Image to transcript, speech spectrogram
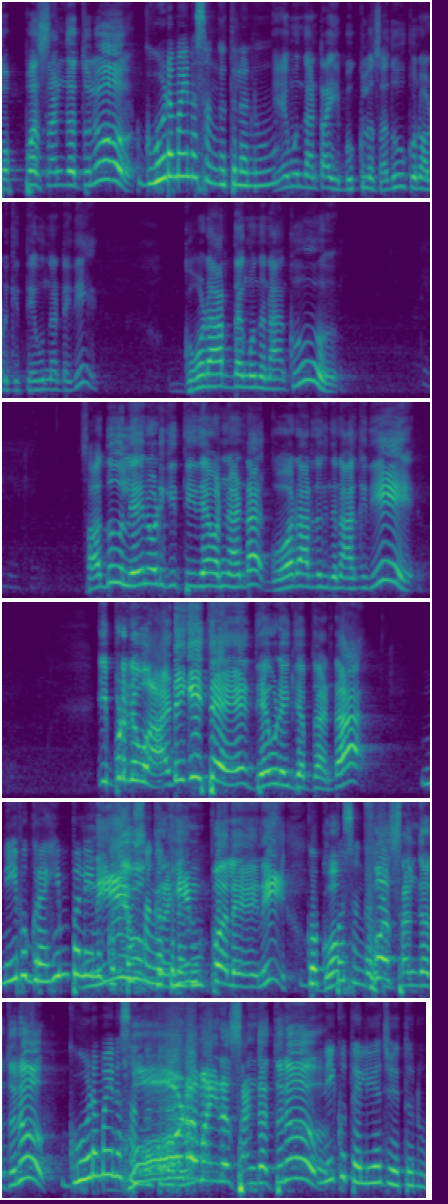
గొప్ప సంగతులు. గూఢమైన సంగతులను. ఏముందంట ఈ బుక్లో చదువుకున్నవాడికి ఏముందంట ఇది? గోడార్థంగా ఉంది నాకు. చదువు లేనోడికి ఇదేమన్నా అంట? గోడార్థం ఉంది నాకు ఇది. ఇప్పుడు నువ్వు అడిగితే దేవుడు ఏం చెప్తాడంట? నీవు గ్రహింపలేని నీవు గ్రహింపలేని గొప్ప సంగతులు గూఢమైన సంగతులు. నీకు తెలియజేతును.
